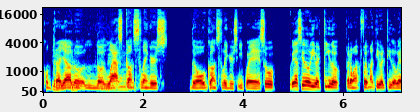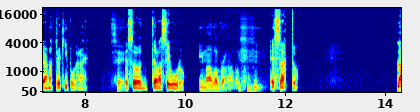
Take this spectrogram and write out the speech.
contra ya los, los last gunslingers, the old gunslingers. Y pues eso Hubiera sido divertido, pero fue más divertido ver a nuestro equipo ganar. Sí. Eso te lo aseguro. Y más LeBron. Exacto. La,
